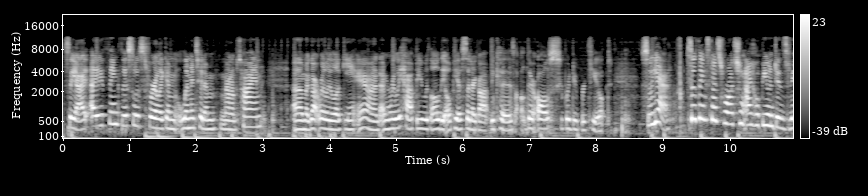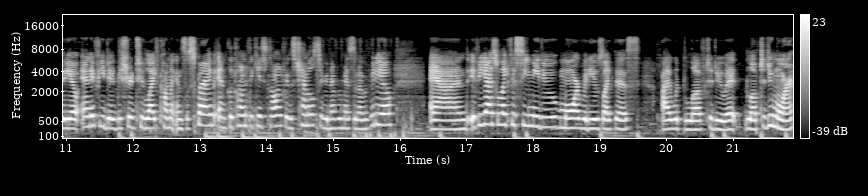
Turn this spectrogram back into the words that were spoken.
So yeah, I, I think this was for like a limited amount of time. Um, I got really lucky and I'm really happy with all the LPS that I got because they're all super duper cute. So yeah, so thanks guys for watching. I hope you enjoyed this video and if you did, be sure to like, comment, and subscribe and click on notifications on for this channel so you never miss another video. And if you guys would like to see me do more videos like this, I would love to do it, love to do more.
